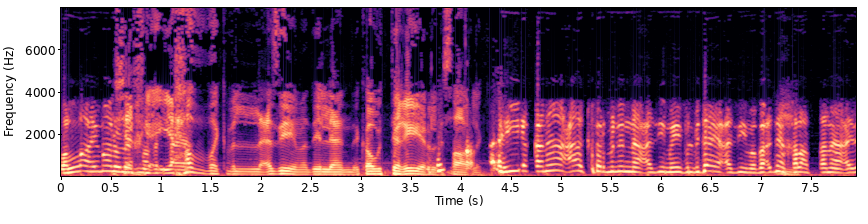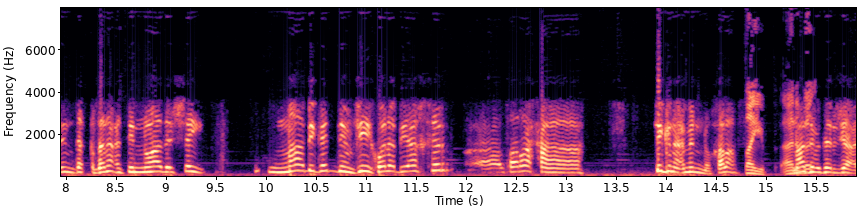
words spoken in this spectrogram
والله ما له شيخ الحياة. يحظك بالعزيمة دي اللي عندك أو التغيير اللي صار لك. هي قناعة أكثر من إنها عزيمة. هي في البداية عزيمة بعدين. خلاص قناعة. إذا أنت اقتنعت إنه هذا الشيء ما بيقدم فيك ولا بيأخر آه، صراحة تقنع منه خلاص. طيب أنا ما. تبي ترجع.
